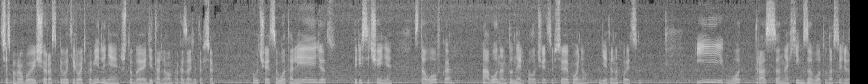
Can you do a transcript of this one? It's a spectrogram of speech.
Сейчас попробую еще раз пилотировать помедленнее, чтобы детально вам показать это все. Получается, вот аллея идет, пересечение, столовка. А, вон он, туннель, получается. Все, я понял, где это находится. И вот трасса на химзавод у нас идет.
